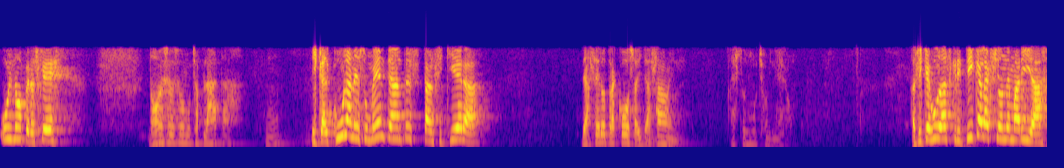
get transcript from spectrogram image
Uy, no, pero es que, no, eso, es mucha plata. Y calculan en su mente antes tan siquiera de hacer otra cosa y ya saben, esto es mucho dinero. Así que Judas critica la acción de María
